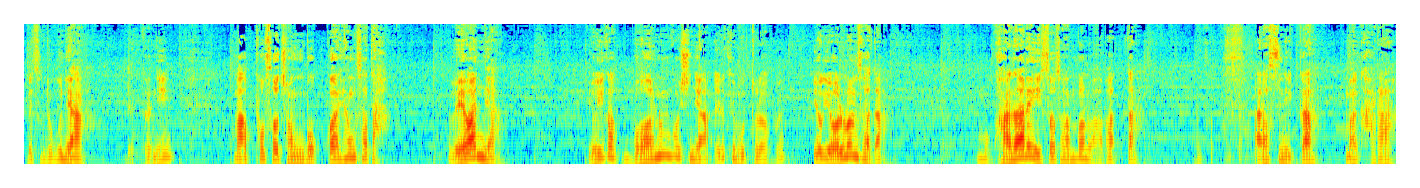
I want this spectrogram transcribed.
그래서 누구냐? 그랬더니 마포서 정복과 형사다. 왜 왔냐 여기가 뭐 하는 곳이냐 이렇게 묻더라고요. 여기 언론사다. 뭐 관할에 있어서 한번 와봤다. 그래서 알았으니까 그만 가라.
